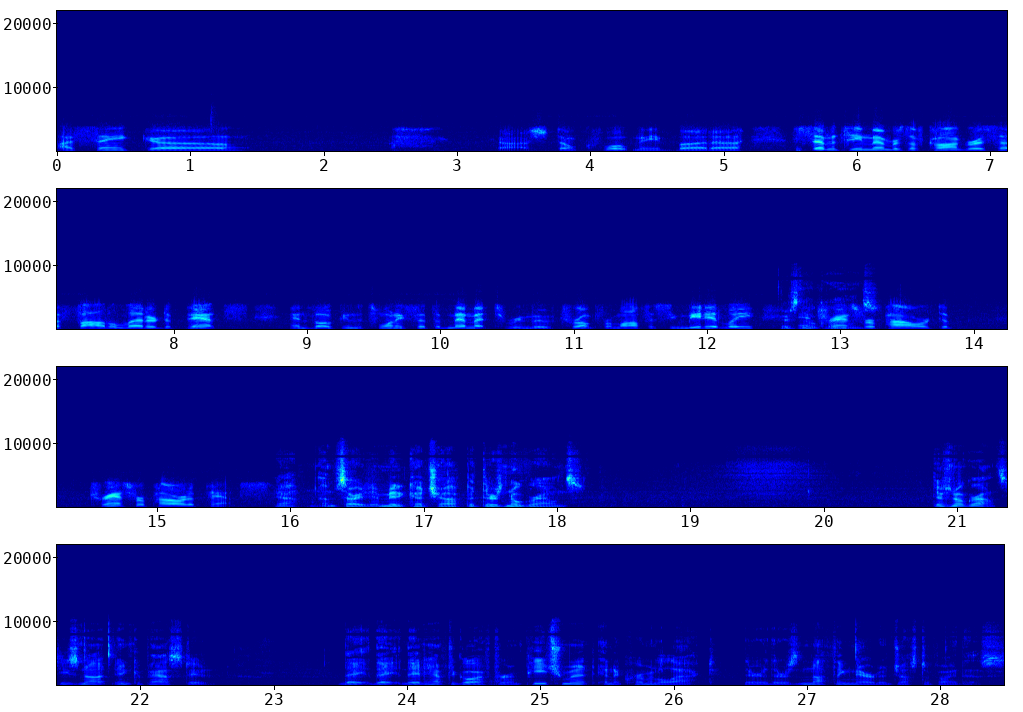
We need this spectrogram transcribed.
I think, uh, gosh, don't quote me, but uh, 17 members of Congress have filed a letter to Pence invoking the 25th Amendment to remove Trump from office immediately There's and no transfer power to transfer power to Pence. Yeah, I'm sorry, I didn't mean to cut you off, but there's no grounds. There's no grounds. He's not incapacitated. They, they they'd have to go after impeachment and a criminal act. There there's nothing there to justify this.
